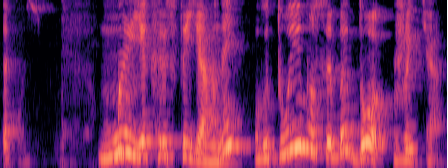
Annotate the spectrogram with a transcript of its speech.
Так ось. Ми, як християни, готуємо себе до життя,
